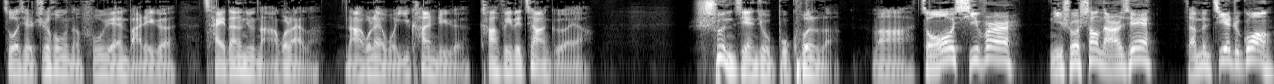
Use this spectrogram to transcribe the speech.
坐下之后呢，服务员把这个菜单就拿过来了，拿过来我一看这个咖啡的价格呀，瞬间就不困了啊！走，媳妇儿，你说上哪儿去？咱们接着逛。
